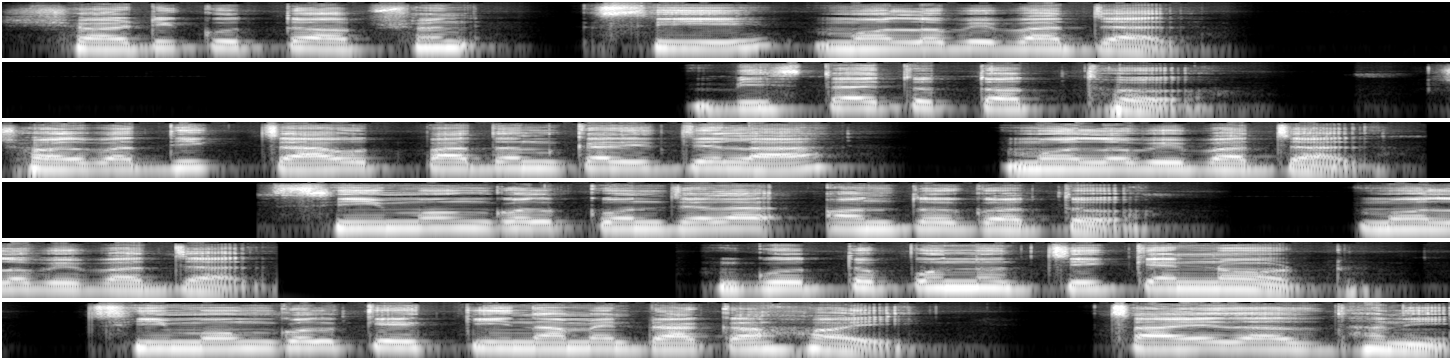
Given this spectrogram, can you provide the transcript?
সঠিক উত্তর অপশন সি মৌলভীবাজার। বিস্তারিত তথ্য, সর্বাধিক চা উৎপাদনকারী জেলা মৌলভীবাজার। শ্রীমঙ্গল কোন জেলার অন্তর্গত? মৌলভীবাজার। গুরুত্বপূর্ণ জিকে নোট, শ্রীমঙ্গলকে কী নামে ডাকা হয়? চায়ের রাজধানী।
